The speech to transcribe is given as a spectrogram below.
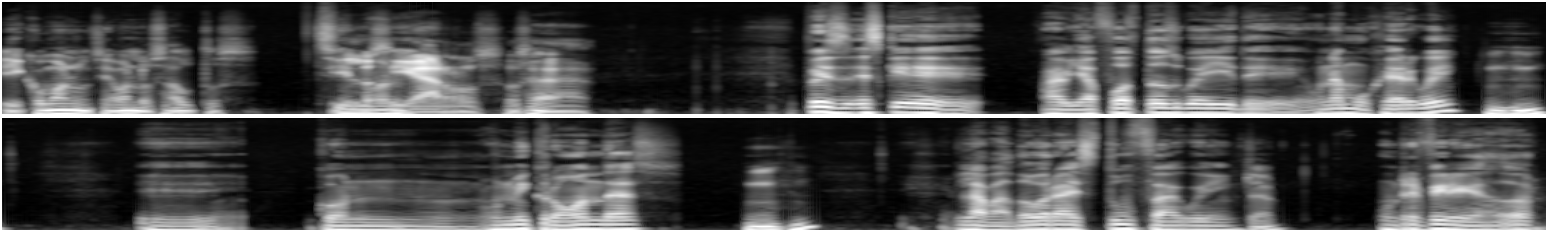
y cómo anunciaban los autos y los cigarros, o sea, Pues es que había fotos, güey, de una mujer, güey, eh, con un microondas, ujú, lavadora, estufa, güey, Claro. un refrigerador.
